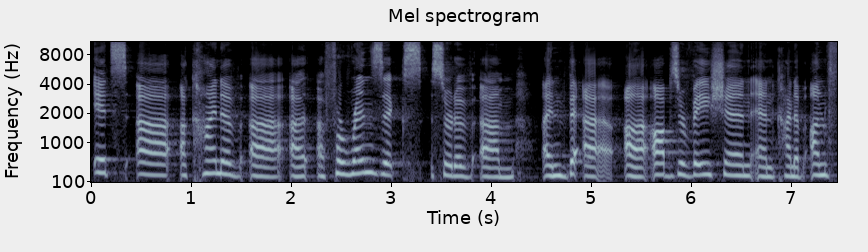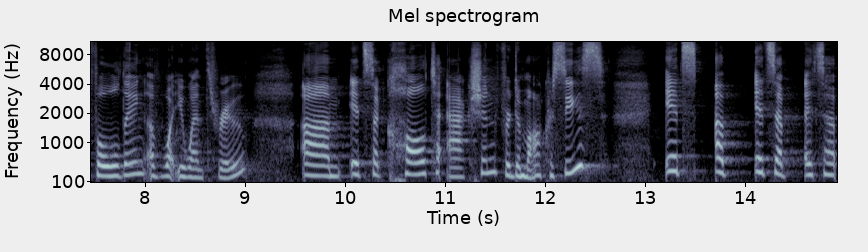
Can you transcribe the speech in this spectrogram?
It's uh, a kind of uh, a, a, forensics sort of um, uh, uh, observation and kind of unfolding of what you went through. Um, it's a call to action for democracies. It's a it's a it's a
